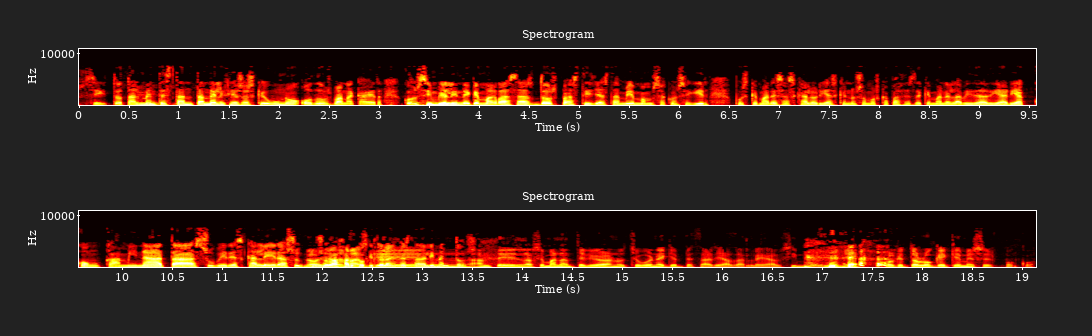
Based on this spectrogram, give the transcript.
Sí, totalmente. Están tan deliciosos que uno o dos van a caer. Con Simbiolin de quemagrasas, dos pastillas también vamos a conseguir pues quemar esas calorías que no somos capaces de quemar en la vida diaria con caminatas, subir escaleras o incluso bajar un poquito la ingesta de alimentos. Antes, en la semana anterior a Nochebuena hay que empezar ya a darle al Simbiolin porque todo lo que quemes es poco.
